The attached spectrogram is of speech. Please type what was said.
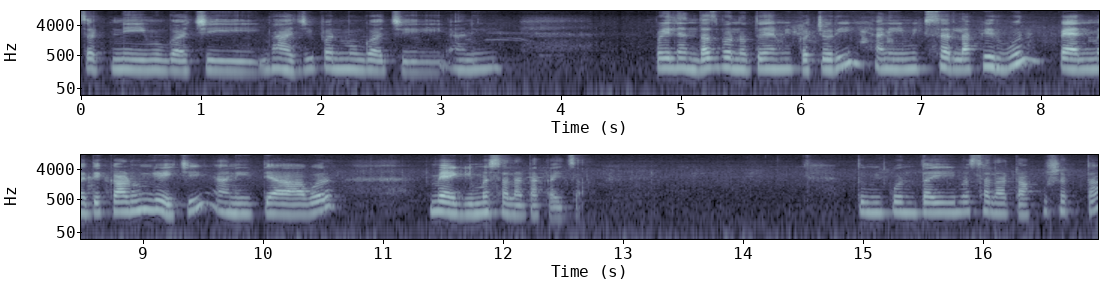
चटणी मुगाची भाजी पण मुगाची आणि पहिल्यांदाच बनवतो आहे आम्ही कचोरी आणि मिक्सरला फिरवून पॅनमध्ये काढून घ्यायची आणि त्यावर मॅगी मसाला टाकायचा. तुम्ही कोणताही मसाला टाकू शकता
